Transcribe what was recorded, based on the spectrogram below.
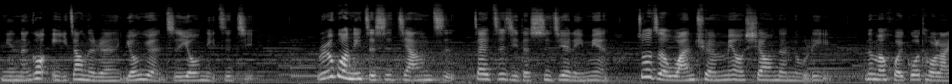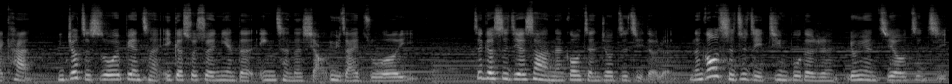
你能够倚仗的人，永远只有你自己。如果你只是这样子，在自己的世界里面做着完全没有效用的努力，那么回过头来看，你就只是会变成一个碎碎念的阴沉的小御宅族而已。这个世界上能够拯救自己的人，能够使自己进步的人，永远只有自己。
